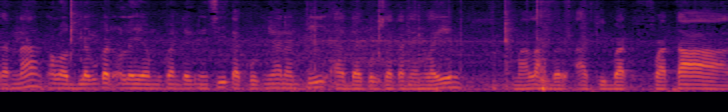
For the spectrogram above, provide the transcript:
karena kalau dilakukan oleh yang bukan teknisi takutnya nanti ada kerusakan yang lain malah berakibat fatal.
